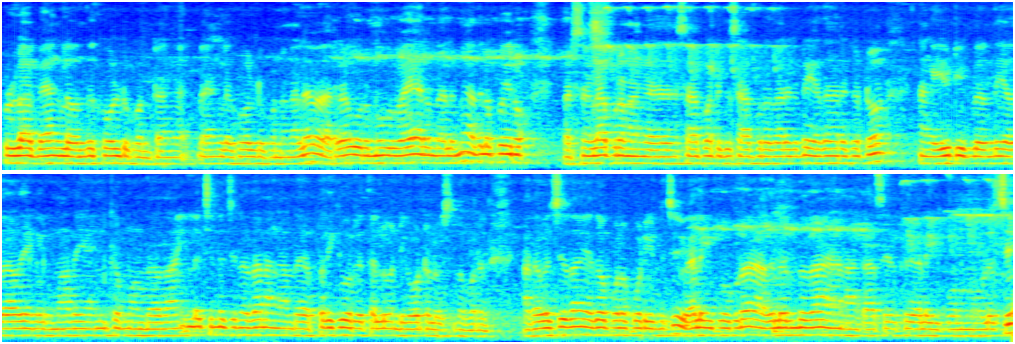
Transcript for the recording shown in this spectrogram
ஃபுல்லாக பேங்கில் வந்து ஹோல்டு பண்ணிட்டாங்க. பேங்கில் ஹோல்டு பண்ணனால வர ஒரு நூறுரூவாயா இருந்தாலுமே அதில் போயிடும் பர்சனலாக அப்புறம் நாங்கள் சாப்பாட்டுக்கு சாப்பிட்றதா இருக்கட்டும் எதாக இருக்கட்டும் நாங்கள் யூடியூப்லேருந்து ஏதாவது எங்களுக்கு மாதம் இன்கம் வந்தால் தான் இல்லை சின்ன சின்னதாக நாங்கள் அந்த அப்போதைக்கு ஒரு தள்ளுவண்டி ஹோட்டல் வச்சுருந்தோம் பாருங்கள் அதை வச்சு தான் ஏதோ போல் போடி இருந்துச்சு. வேலைக்கு போக கூட அதுலேருந்து தான் நான் காசு எடுத்து வேலைக்கு போகணும்னு உழைச்சி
